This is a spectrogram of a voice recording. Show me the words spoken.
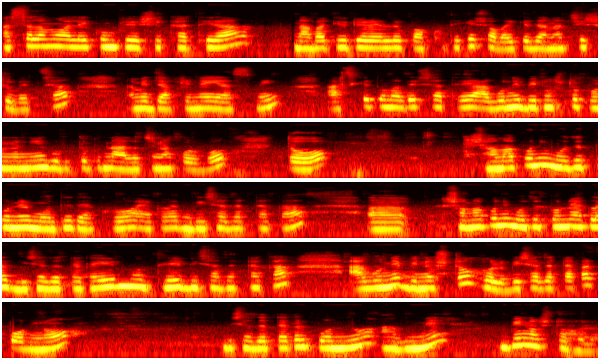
আসসালামু আলাইকুম, প্রিয় শিক্ষার্থীরা। নাবা টিউটোরিয়ালের পক্ষ থেকে সবাইকে জানাচ্ছি শুভেচ্ছা। আমি জাফরিনা ইয়াসমিন। আজকে তোমাদের সাথে আগুনে বিনষ্ট পণ্য নিয়ে গুরুত্বপূর্ণ আলোচনা করব। তো, সমাপনী মজুদ পণ্যের মধ্যে দেখো, এক লাখ বিশ হাজার টাকা সমাপনী মজুদ পণ্য এক লাখ বিশ হাজার টাকা। এর মধ্যে বিশ হাজার টাকা আগুনে বিনষ্ট হলো। বিশ হাজার টাকার পণ্য, বিশ হাজার টাকার পণ্য আগুনে বিনষ্ট হলো।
